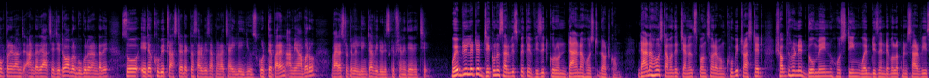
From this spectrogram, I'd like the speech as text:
কোম্পানির আন্ডারে আছে, যেটাও আবার গুগলের আন্ডারে সো এটা খুবই ট্রাস্টেড একটা সার্ভিস আপনারা চাইলে ইউজ করতে পারেন। আমি আবারও ভাইরাস টোটালের লিঙ্কটা ভিডিও ডিসক্রিপশনে দিয়ে দিচ্ছি। ওয়েব রিলেটেড যে কোনো সার্ভিস পেতে ভিজিট করুন DianaHost dot com Diana Host আমাদের চ্যানেল স্পন্সর এবং খুবই ট্রাস্টেড। সব ধরনের domain hosting, web design development service,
